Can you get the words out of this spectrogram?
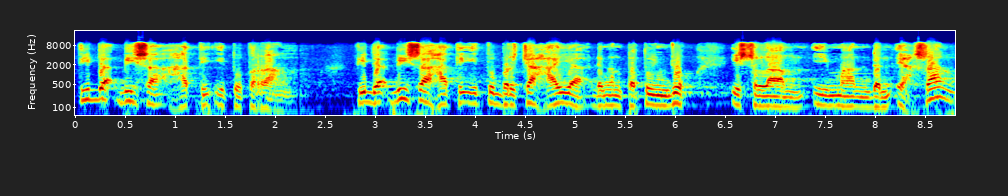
Tidak bisa hati itu terang. Tidak bisa hati itu bercahaya dengan petunjuk Islam, iman dan ihsan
